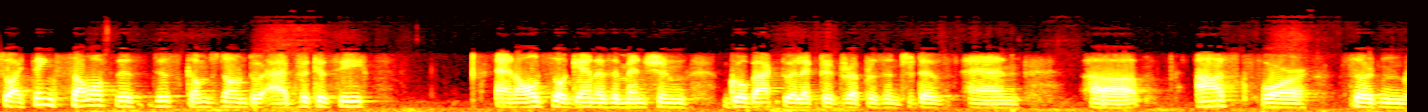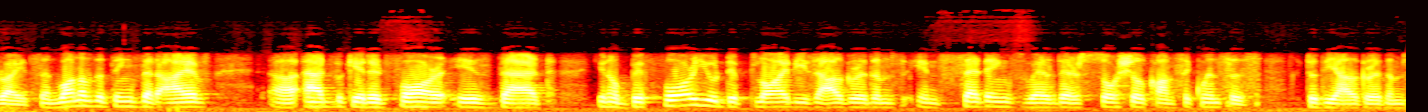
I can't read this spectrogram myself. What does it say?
So I think some of this just comes down to advocacy. And also, again, as I mentioned, go back to elected representatives and uh, ask for certain rights. And one of the things that I have uh, advocated for is that you know, before you deploy these algorithms in settings where there's social consequences to the algorithms,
